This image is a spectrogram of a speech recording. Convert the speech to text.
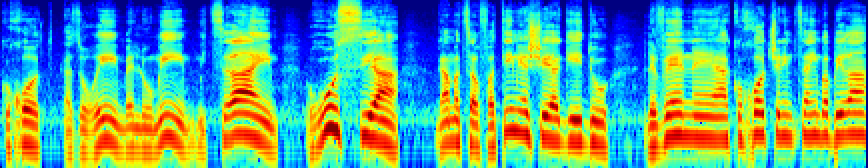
כוחות אזוריים, בינלאומיים, מצרים, רוסיה, גם הצרפתים יש שיגידו, לבין uh, הכוחות שנמצאים בבירה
